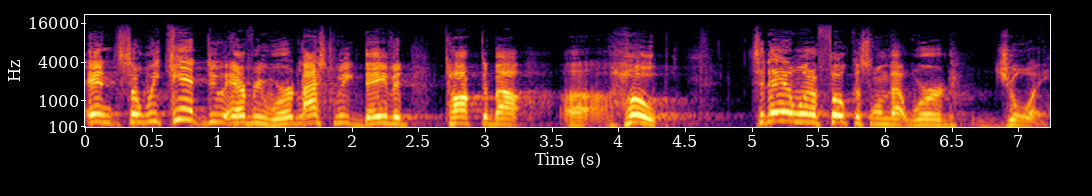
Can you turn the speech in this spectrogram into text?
And so we can't do every word. Last week, David talked about uh, hope. Today, I want to focus on that word joy.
